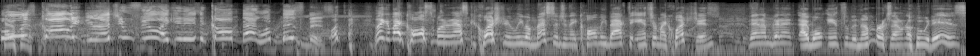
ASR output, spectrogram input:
Who is calling you that you feel like you need to call back? What business? What? the- Like if I call someone and ask a question and leave a message and they call me back to answer my question, then I'm gonna I won't answer the number because I don't know who it is,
